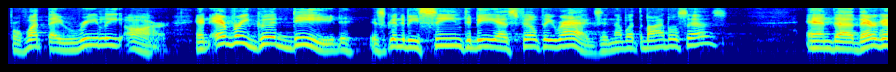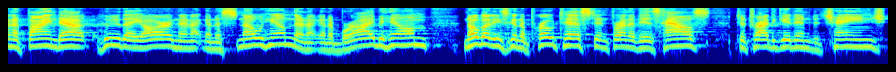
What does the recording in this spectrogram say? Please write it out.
for what they really are. And every good deed is going to be seen to be as filthy rags. Isn't that what the Bible says? And uh, they're going to find out who they are, and they're not going to snow him, they're not going to bribe him. Nobody's going to protest in front of his house to try to get him to change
